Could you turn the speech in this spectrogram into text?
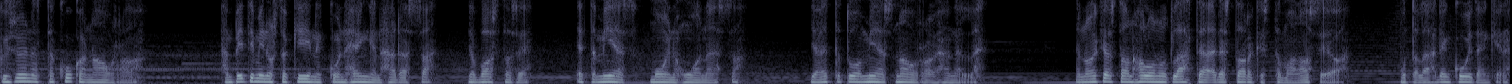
Kysyin, että kuka nauraa. Hän piti minusta kiinni kuin hengen hädässä ja vastasi, että mies moin huoneessa, ja että tuo mies nauroi hänelle. En oikeastaan halunnut lähteä edes tarkistamaan asiaa, mutta lähdin kuitenkin,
